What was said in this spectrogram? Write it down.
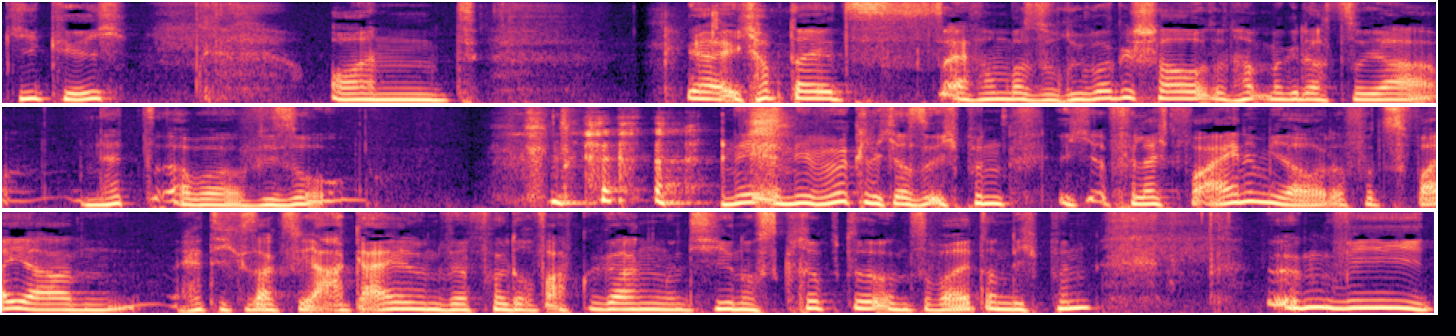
geekig. Und ja, ich habe da jetzt einfach mal so rübergeschaut und habe mir gedacht, so ja, nett, aber wieso? nee, nee, wirklich. Also ich bin, ich, vielleicht vor einem Jahr oder vor zwei Jahren hätte ich gesagt, so ja, geil und wäre voll drauf abgegangen und hier noch Skripte und so weiter. Und ich bin irgendwie,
